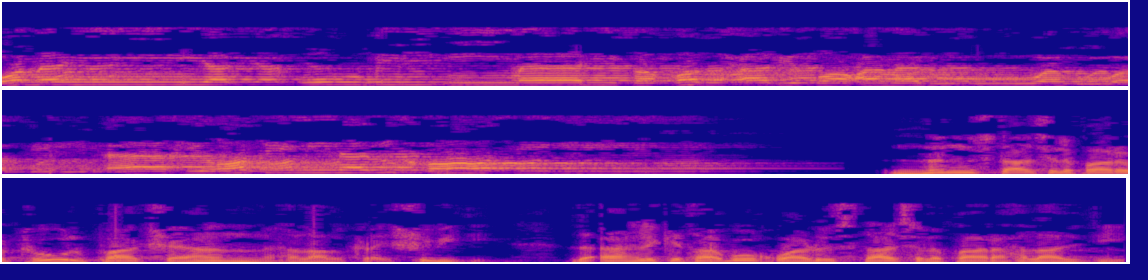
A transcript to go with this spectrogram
ومن يكفر بالإيمان فقد حبط عمله وهو في الآخرة من الخاسرين. نن ستاسو لپاره ټول پاک شیان حلال کړی شوی دي. د أهل کتابو خواړه ستاسو لپاره حلال دي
